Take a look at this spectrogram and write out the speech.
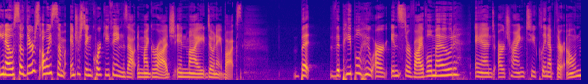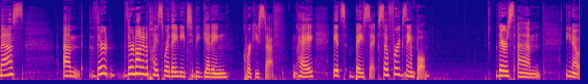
you know, so there's always some interesting, quirky things out in my garage in my donate box. But the people who are in survival mode and are trying to clean up their own mess, um, they're they're not in a place where they need to be getting quirky stuff. Okay, it's basic. So, for example, there's um, you know,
